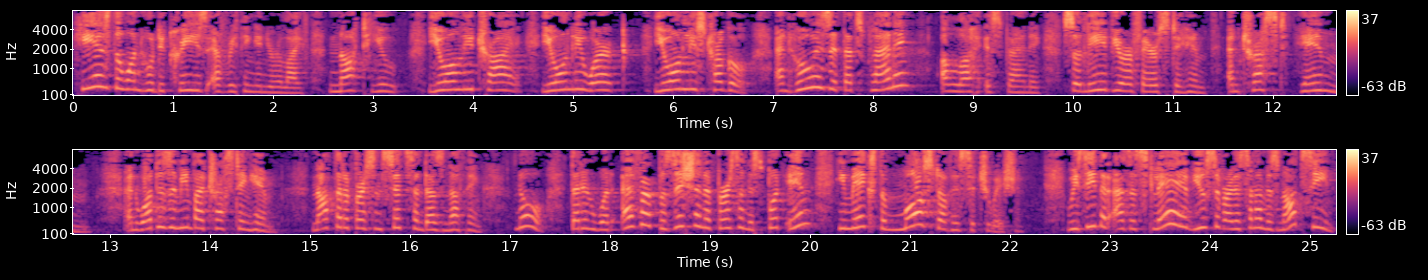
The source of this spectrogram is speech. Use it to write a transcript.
He is the one who decrees everything in your life, not you. You only try. You only work. You only struggle. And who is it that's planning? Allah is planning. So leave your affairs to Him and trust Him. And what does it mean by trusting Him? Not that a person sits and does nothing. No, that in whatever position a person is put in, he makes the most of his situation. We see that as a slave, Yusuf a.s. is not seen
